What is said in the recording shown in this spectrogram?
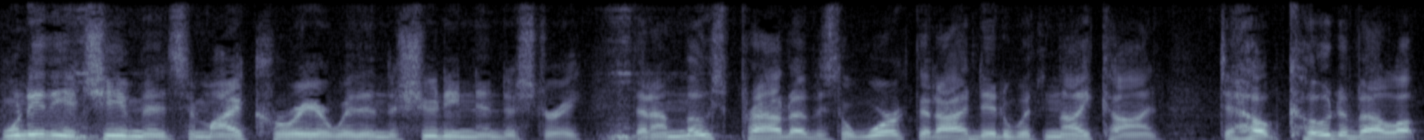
One of the achievements in my career within the shooting industry that I'm most proud of is the work that I did with Nikon to help co-develop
